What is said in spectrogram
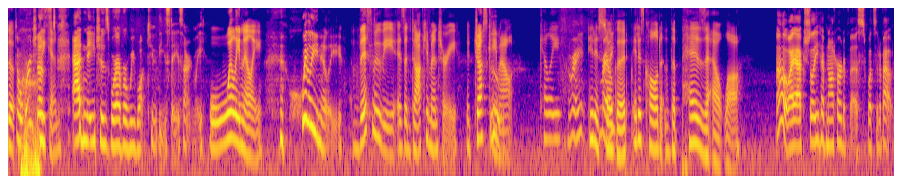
The Oh, we're just weekend. adding H's wherever we want to these days, aren't we? Willy nilly. Willy nilly. This movie is a documentary. It just came Ooh. out. Kelly, All right. it is so good. It is called The Pez Outlaw. Oh, I actually have not heard of this. What's it about?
